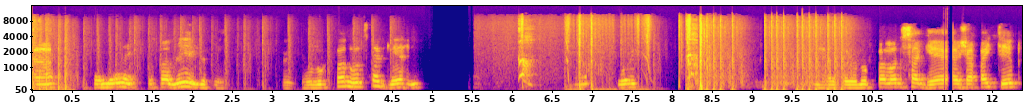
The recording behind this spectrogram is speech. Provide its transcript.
Ah, eu falei, eu falei. O Lucas falou dessa guerra, hein? Foi. É, foi, O Lucas falou dessa guerra já faz tempo.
